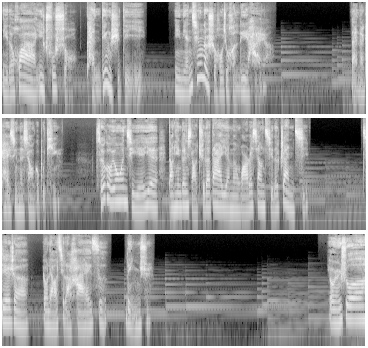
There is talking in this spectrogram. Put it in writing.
你的画一出手肯定是第一，你年轻的时候就很厉害呀。”奶奶开心的笑个不停。随口又问起爷爷当天跟小区的大爷们玩的象棋的战绩，接着又聊起了孩子、邻居。有人说，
